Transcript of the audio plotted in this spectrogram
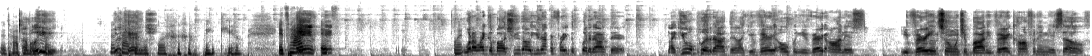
It's happened. I believe before. it. It's happened before. Thank you. It's happened. It's what? What I like about you though, you're not afraid to put it out there. Like you will put it out there. Like you're very open. You're very honest. You're very in tune with your body. Very confident in yourself.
